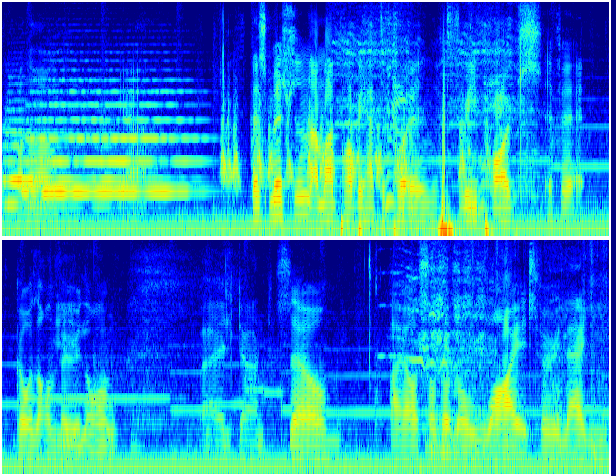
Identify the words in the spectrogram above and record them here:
although this mission, I might probably have to put in three parts if it goes on very long. Well done. So, I also don't know why it's very laggy.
